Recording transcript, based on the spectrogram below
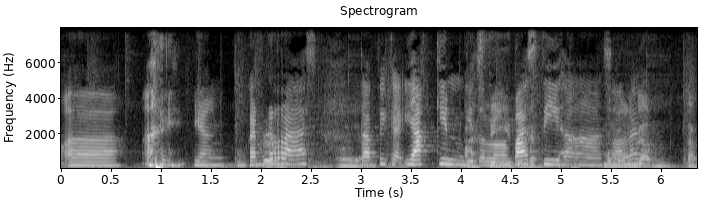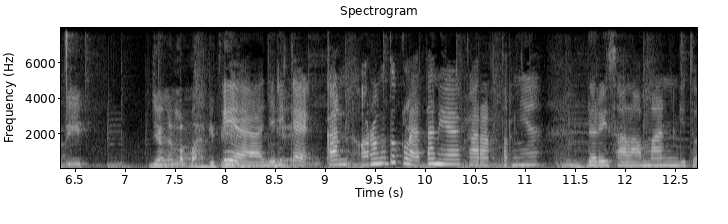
eh, yang bukan Firm. keras, Oh, iya. tapi kayak yakin gitu Pasti loh, gitu ya? pasti. ha-ha. Soalnya Menggenggam tapi jangan lemah gitu ya. Iya, jadi Iya. kayak kan orang tuh kelihatan ya karakternya Hmm. dari salaman gitu.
